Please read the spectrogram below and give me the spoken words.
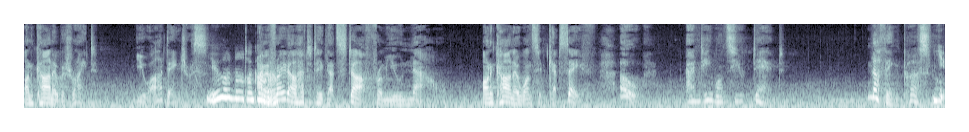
Ancano was right. You are dangerous. You are not Ancano. I'm afraid I'll have to take that staff from you now. Ancano wants it kept safe. Oh, and he wants you dead. Nothing personal. You...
